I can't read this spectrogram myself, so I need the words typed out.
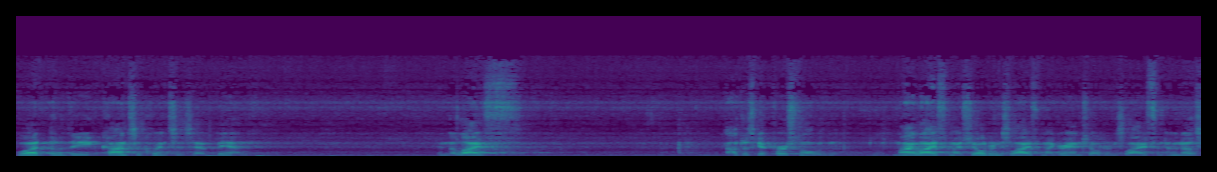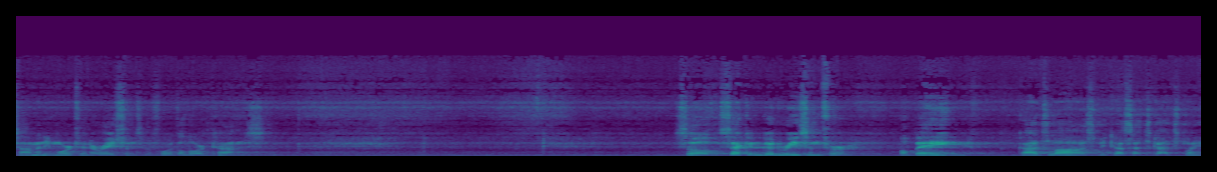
what of the consequences have been in the life. I'll just get personal with my life, my children's life, my grandchildren's life, and who knows how many more generations before the Lord comes. So, second good reason for obeying God's law is because that's God's plan.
